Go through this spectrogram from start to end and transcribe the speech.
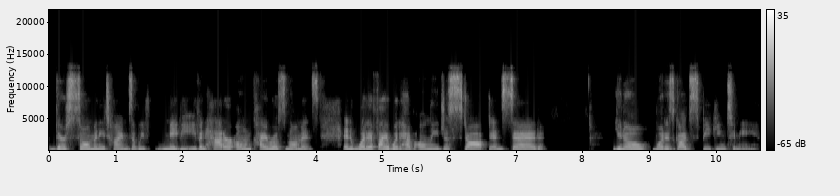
there's so many times that we've maybe even had our own Kairos moments. And what if I would have only just stopped and said, you know, what is God speaking to me?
